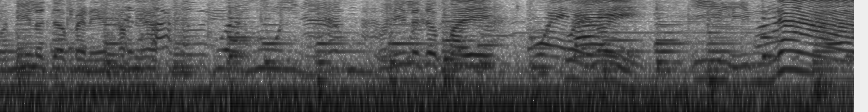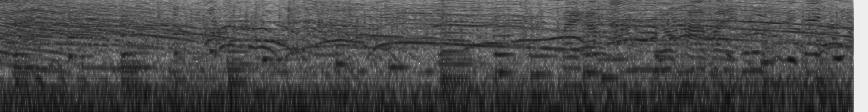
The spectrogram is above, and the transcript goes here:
วันนี้เราจะไปไหนครับเนี่ยครับวันนี้เราจะไปห้วยไร่อีลินน่าไปครับเดี๋ยวพาไป ไม่ใช่ปุ๋ย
